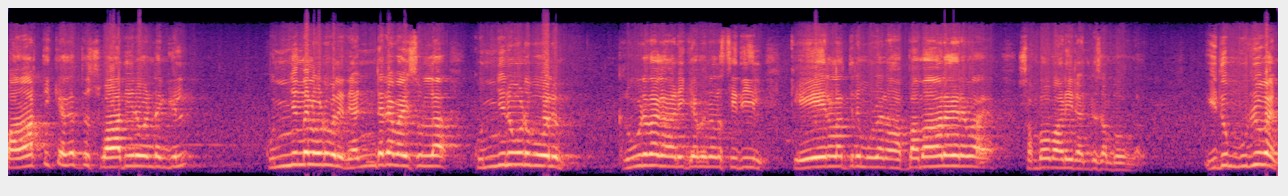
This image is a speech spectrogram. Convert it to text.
പാർട്ടിക്കകത്ത് സ്വാധീനമുണ്ടെങ്കിൽ കുഞ്ഞുങ്ങളോട് പോലും രണ്ടര വയസ്സുള്ള കുഞ്ഞിനോട് പോലും ക്രൂരത കാണിക്കാമെന്നുള്ള സ്ഥിതിയിൽ കേരളത്തിന് മുഴുവൻ അപമാനകരമായ സംഭവമാണ് ഈ രണ്ട് സംഭവങ്ങൾ. ഇത് മുഴുവൻ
